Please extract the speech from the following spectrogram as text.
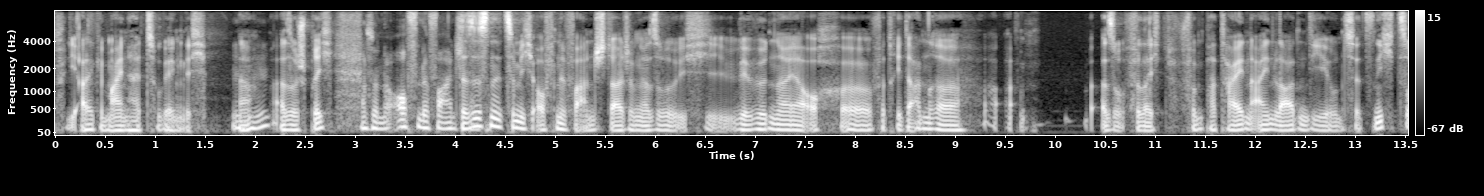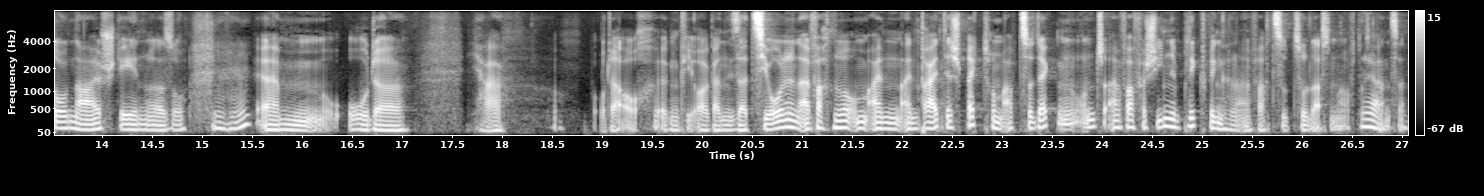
für die Allgemeinheit zugänglich. Ja, mhm. also sprich. Also eine offene Veranstaltung. Das ist eine ziemlich offene Veranstaltung. Also ich, wir würden da ja auch äh, Vertreter anderer, äh, also vielleicht von Parteien einladen, die uns jetzt nicht so nahe stehen oder so. Mhm. Ähm, oder ja, oder auch irgendwie Organisationen, einfach nur um ein, ein breites Spektrum abzudecken und einfach verschiedene Blickwinkel einfach zuzulassen auf das ja. Ganze.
